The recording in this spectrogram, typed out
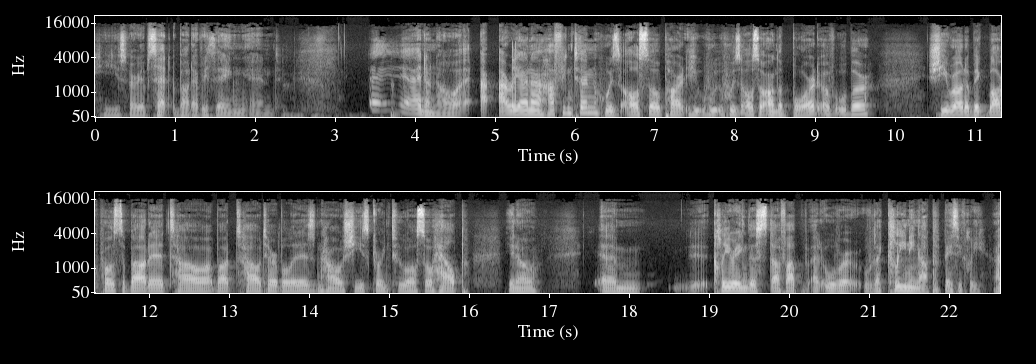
he's very upset about everything and. eh, I don't know. Arianna Huffington, who is also part, who who is also on the board of Uber, she wrote a big blog post about it, how about how terrible it is, and how she's going to also help, you know, um, clearing this stuff up at Uber, like cleaning up basically at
